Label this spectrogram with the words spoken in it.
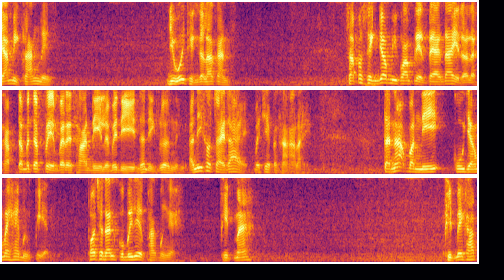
ย้ำอีกครั้งหนึ่งอยู่ให้ถึงกันแล้วกัน สรรพสิ่งย่อมมีความเปลี่ยนแปลงได้อยู่แล้วแหละครับ แต่มันจะเปลี่ยนไปในทางดีหรือไม่ดีนั่นอีกเรื่องหนึ่ง อันนี้เข้าใจได้ไม่ใช่ปัญหาอะไร แต่ณวันนี้กูยังไม่ให้มึงเปลี่ยน เพราะฉะนั้นกูไม่เลือกพักมึงไง ผิดไหมผิดไหมครับ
